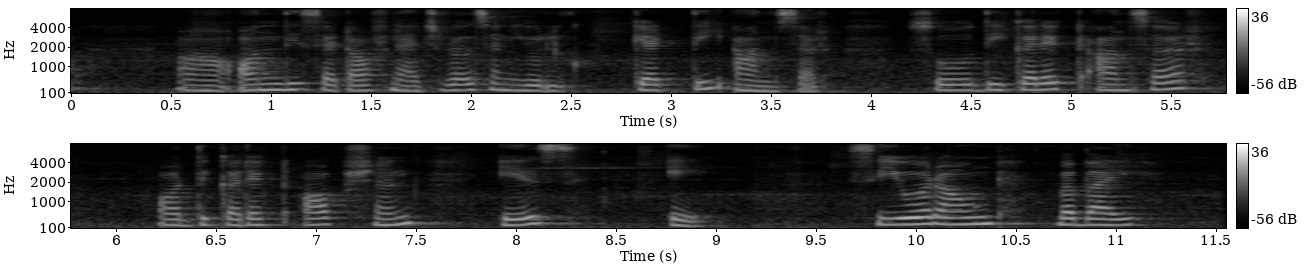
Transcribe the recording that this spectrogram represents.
on the set of naturals and you will get the answer so the correct answer और the correct option is A see you around bye bye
